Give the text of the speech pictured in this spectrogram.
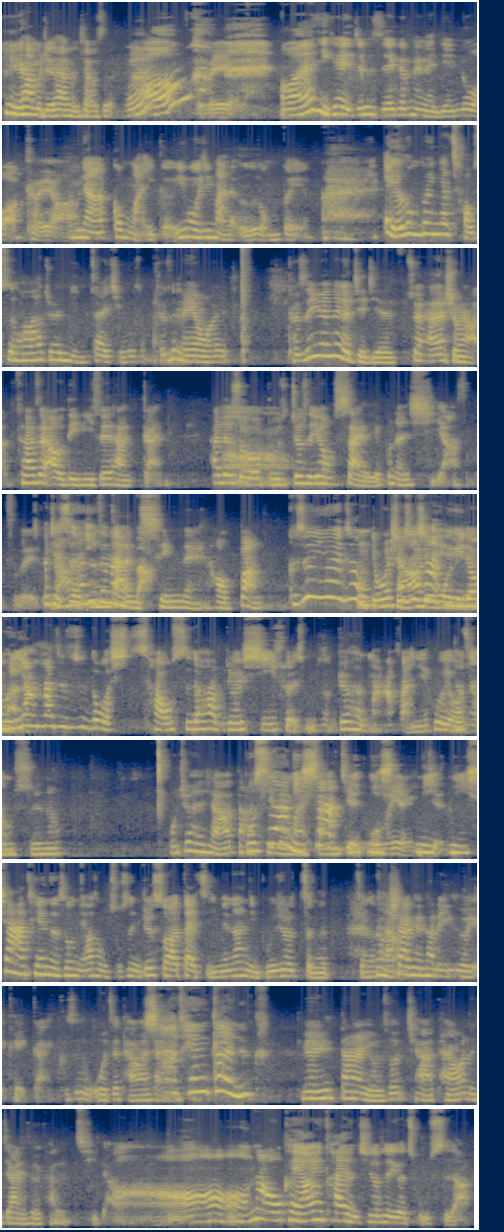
因为他们觉得他很孝顺。哦，没有。好吧，那你可以就是直接跟妹妹联络啊。可以啊。我们俩共买一个，因为我已经买了鹅绒被了。哎，哎，鹅绒被应该潮湿的话，它就会粘在一起，为什么？可是没有哎。可是因为那个姐姐虽然她在匈牙，她在奥地利，所以她很干。她就说不就是用晒的，也不能洗啊什么之类的，而且是真的很轻呢，好棒。可是因为这种就是像羽绒一样，它就是如果潮湿的话，不就会吸水什么什么，就很麻烦，也会有那种潮湿呢。我就很想要大不是啊，你夏你你你夏天的时候你要什么除湿，你就收在袋子里面，那你不是就整个整个夏天他的意思说也可以盖，可是我在台湾夏天盖。没有，因为当然有的时候，家台湾的家里是会开冷气的。哦，那 OK 啊，因为开冷气就是一个厨师啊。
